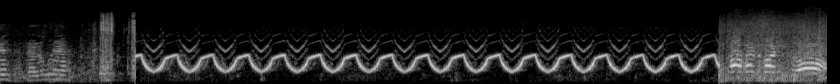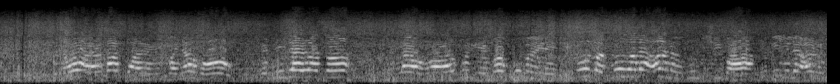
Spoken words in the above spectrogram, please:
ရသူထိုင်တယ်ဒါလုံးနဲ့ခါခါကမာဒီတော့တော့အာရကပါရင်ပညာကိုဒီကြိုင်တော့လာဟောခုဒီကခုမင်းဒီတော့တော့လည်းအားလုံးရှိပါဒီလည်းအားလုံး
